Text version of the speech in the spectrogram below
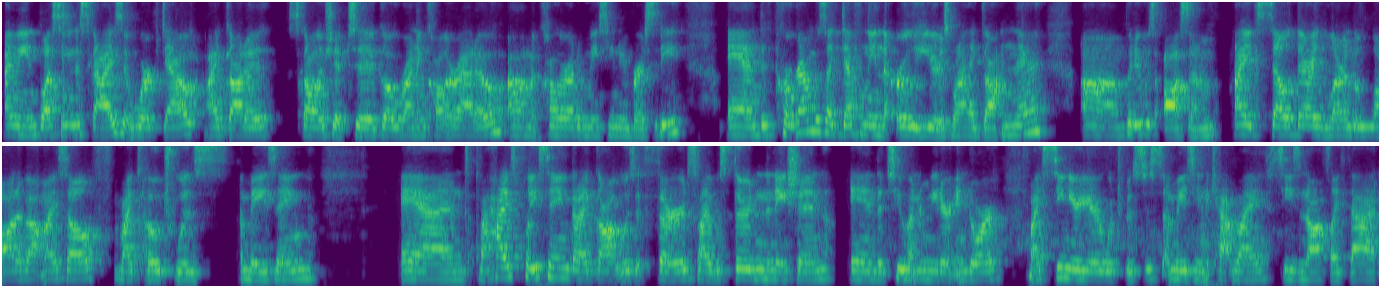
I mean, blessing in disguise, it worked out. I got a scholarship to go run in Colorado um, at Colorado Mesa University. And the program was like definitely in the early years when I had gotten there. Um, but it was awesome. I excelled there. I learned a lot about myself. My coach was amazing. And my highest placing that I got was at third. So I was third in the nation in the 200 meter indoor my senior year, which was just amazing to cap my season off like that.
